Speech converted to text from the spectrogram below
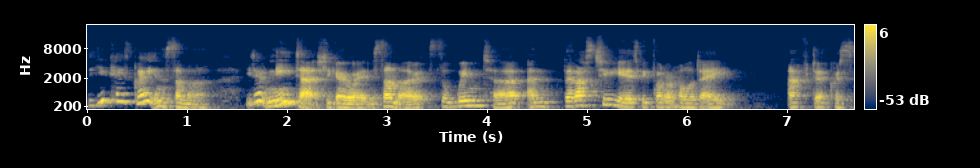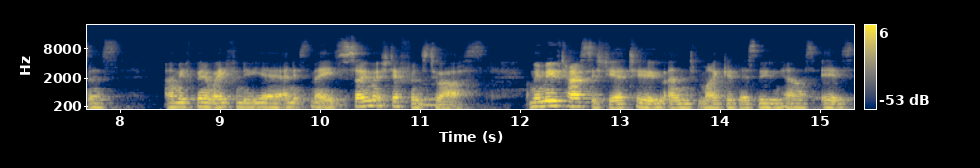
the UK is great in the summer. You don't need to actually go away in the summer. It's the winter, and the last two years we've gone on holiday after Christmas, and we've been away for New Year, and it's made so much difference to mm. us. And we moved house this year too, and my goodness, moving house is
